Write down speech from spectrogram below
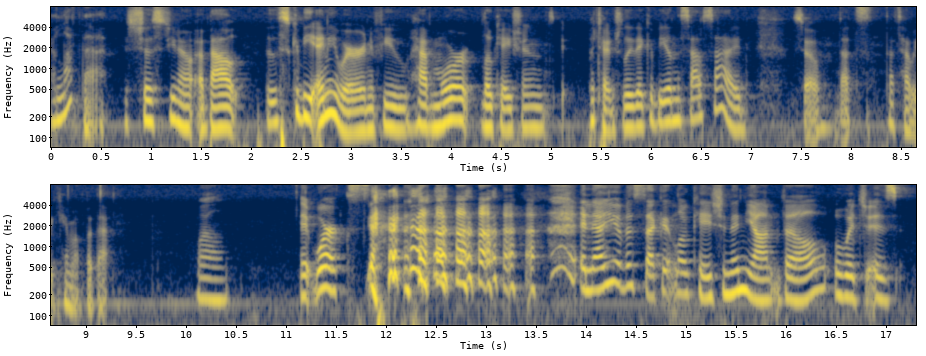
I love that. It's just you know about this could be anywhere, and if you have more locations, potentially they could be on the South Side. So that's that's how we came up with that. Well, it works. and now you have a second location in Yountville, which is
